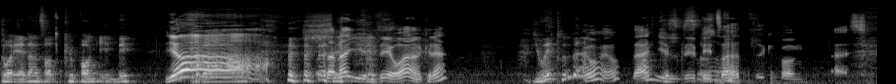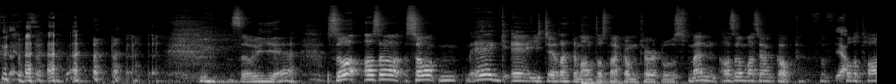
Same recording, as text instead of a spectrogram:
da er det en sånn kupong inni. Ja! Den er gyldig òg, er den ikke det? Jo, jeg tror det. Jo, jo. Det er en gyldig Pizza Hut-kupong. Så yeah. Så altså, så jeg er ikke rette mann til å snakke om Turtles, men altså, Mads Jakob, for, Ja. for å ta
